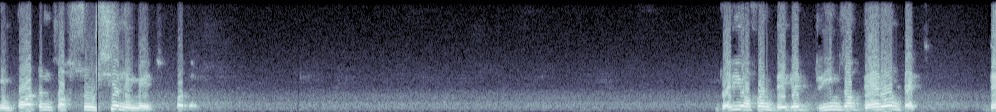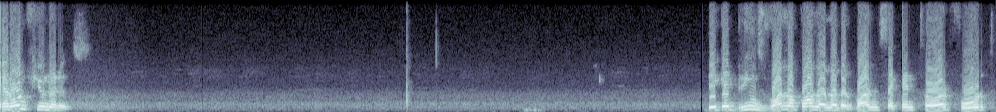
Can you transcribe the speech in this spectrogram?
importance of social image for them. Very often they get dreams of their own death, their own funerals. They get dreams one upon another, one, second, third, fourth,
